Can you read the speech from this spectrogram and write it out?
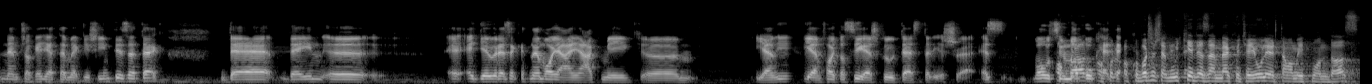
nem csak egyetemek és intézetek, de, de én e, egyelőre ezeket nem ajánlják még ilyen, ilyen fajta széles körű tesztelésre. Ez valószínűleg akkor, napok akkor, akkor bocsánat, úgy kérdezem meg, hogyha jól értem, amit mondasz,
